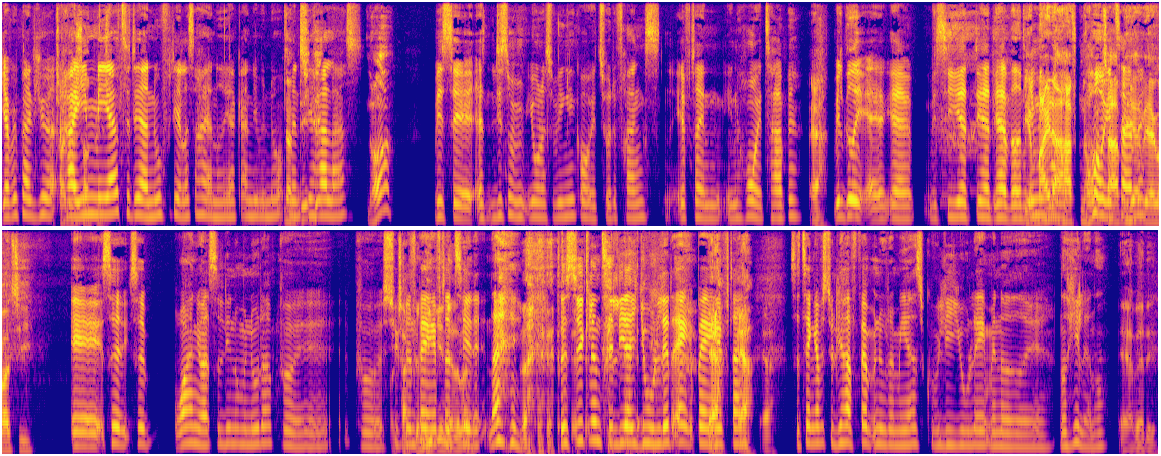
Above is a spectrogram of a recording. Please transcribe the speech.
Jeg vil bare lige høre, har I mere til det her nu? Fordi ellers så har jeg noget, jeg gerne lige vil nå, Nå, mens det- vi det- har Lars. Nå, Hvis, øh, altså, ligesom Jonas Vingegaard i Tour de France, efter en, en hård etape, Ja. hvilket jeg, jeg vil sige, at det her det har været en det er mig, der har haft en hård etape her, etape. vil jeg godt sige. Øh, så, så bruger han jo altid lige nogle minutter på, øh, på cyklen familien, bagefter til, nej, på cyklen til lige at jule lidt af bagefter. Ja, ja, ja. Så tænker jeg, hvis du lige har fem minutter mere, så kunne vi lige jule af med noget, øh, noget helt andet. Ja, hvad er det?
